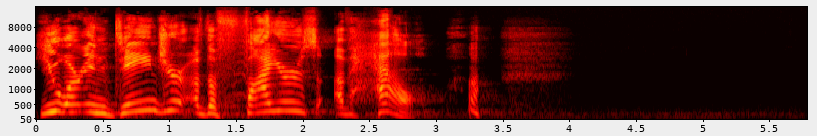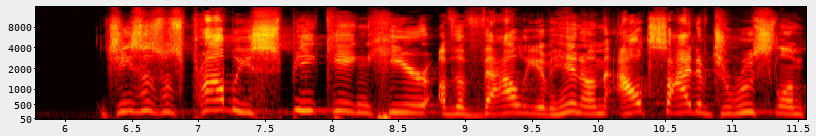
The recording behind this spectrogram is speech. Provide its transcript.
you are in danger of the fires of hell. Jesus was probably speaking here of the valley of Hinnom outside of Jerusalem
